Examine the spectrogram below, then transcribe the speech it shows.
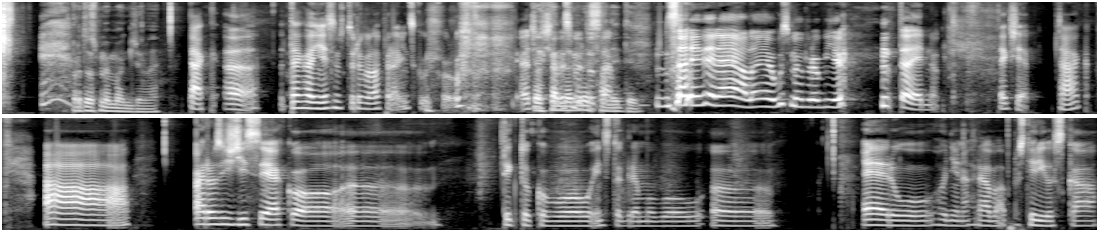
Proto jsme manželé. Tak, uh, tak hlavně jsem studovala právnickou školu. A Tak tam jsme to tam. sanity. Sanity ne, ale už jsme probírali. to je jedno. Takže, tak. A, a rozjíždí si jako uh, TikTokovou, Instagramovou uh, éru, hodně nahrává prostě reelska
